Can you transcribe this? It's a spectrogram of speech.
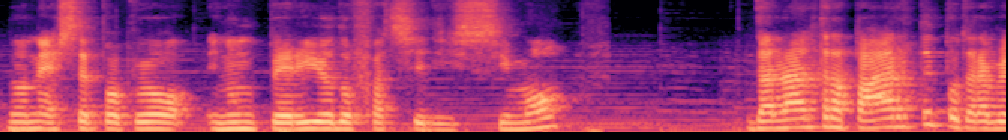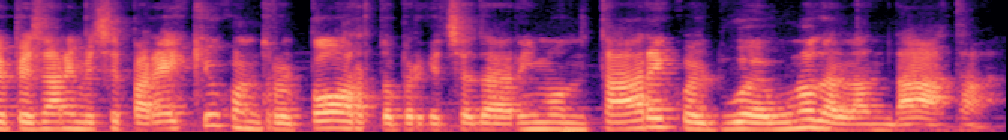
non essere proprio in un periodo facilissimo Dall'altra parte potrebbe pesare invece parecchio contro il Porto perché c'è da rimontare quel 2-1 dall'andata.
